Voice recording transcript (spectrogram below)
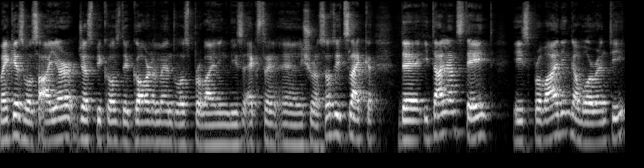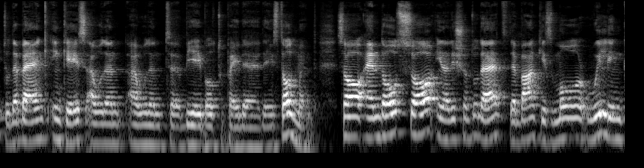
my case was higher just because the government was providing this extra uh, insurance. So it's like the Italian state is providing a warranty to the bank in case I wouldn't I wouldn't uh, be able to pay the, the installment. So and also in addition to that, the bank is more willing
